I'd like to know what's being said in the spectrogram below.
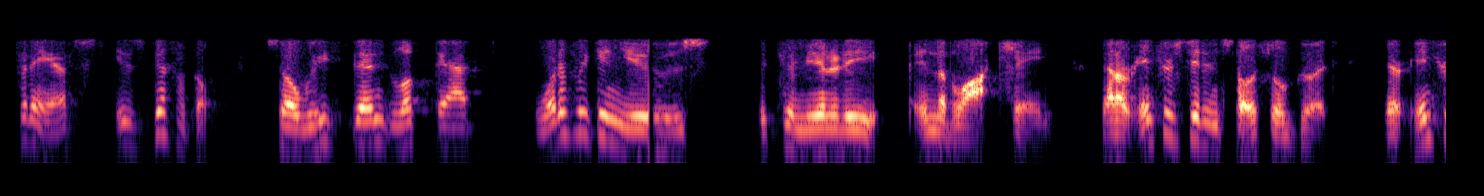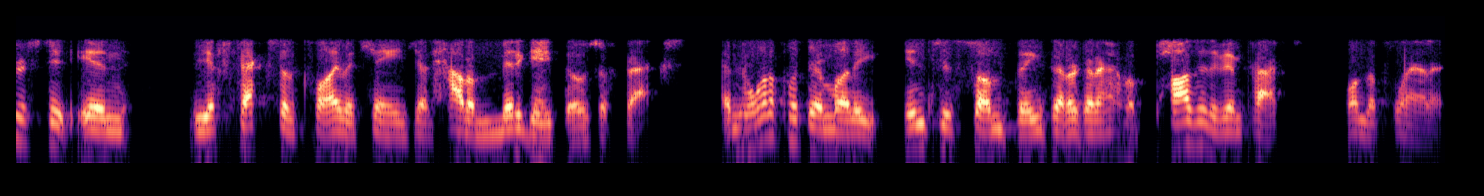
financed is difficult. So we've then looked at what if we can use the community in the blockchain that are interested in social good. They're interested in the effects of climate change and how to mitigate those effects. And they want to put their money into some things that are going to have a positive impact on the planet.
